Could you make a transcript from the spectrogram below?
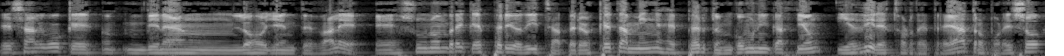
Es algo que mm, dirán los oyentes, ¿vale? Es un hombre que es periodista, pero es que también es experto en comunicación y es director de teatro, por eso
